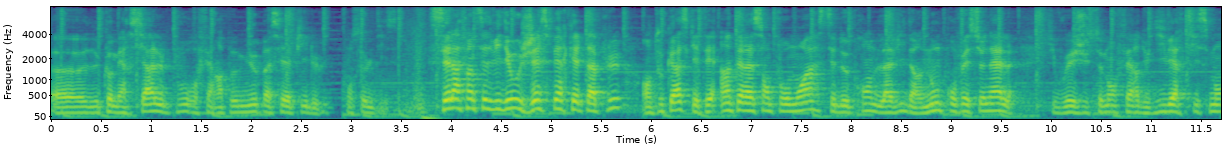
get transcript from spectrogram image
euh, commerciale pour faire un peu mieux passer la pilule, qu'on se le dise. C'est la fin de cette vidéo, j'espère qu'elle t'a plu. En tout cas, ce qui était intéressant pour moi, c'était de prendre l'avis d'un non-professionnel qui voulait justement faire du divertissement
